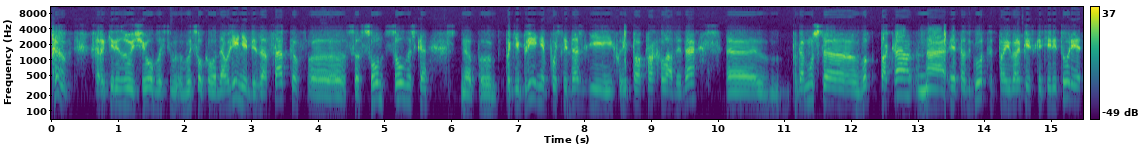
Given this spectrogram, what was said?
характеризующей область высокого давления, без осадков, э, со солн, солнышко, э, потепление после дождей и прохлады, да, э, потому потому что вот пока на этот год по европейской территории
